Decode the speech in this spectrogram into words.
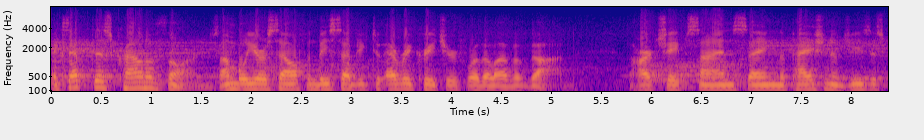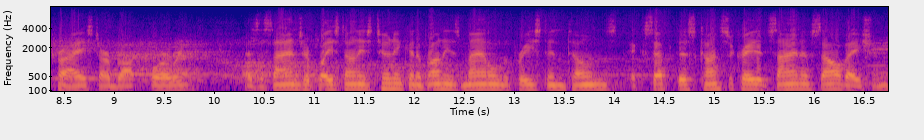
Accept this crown of thorns, humble yourself, and be subject to every creature for the love of God. The heart-shaped signs saying the passion of Jesus Christ are brought forward. As the signs are placed on his tunic and upon his mantle, the priest intones, Accept this consecrated sign of salvation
